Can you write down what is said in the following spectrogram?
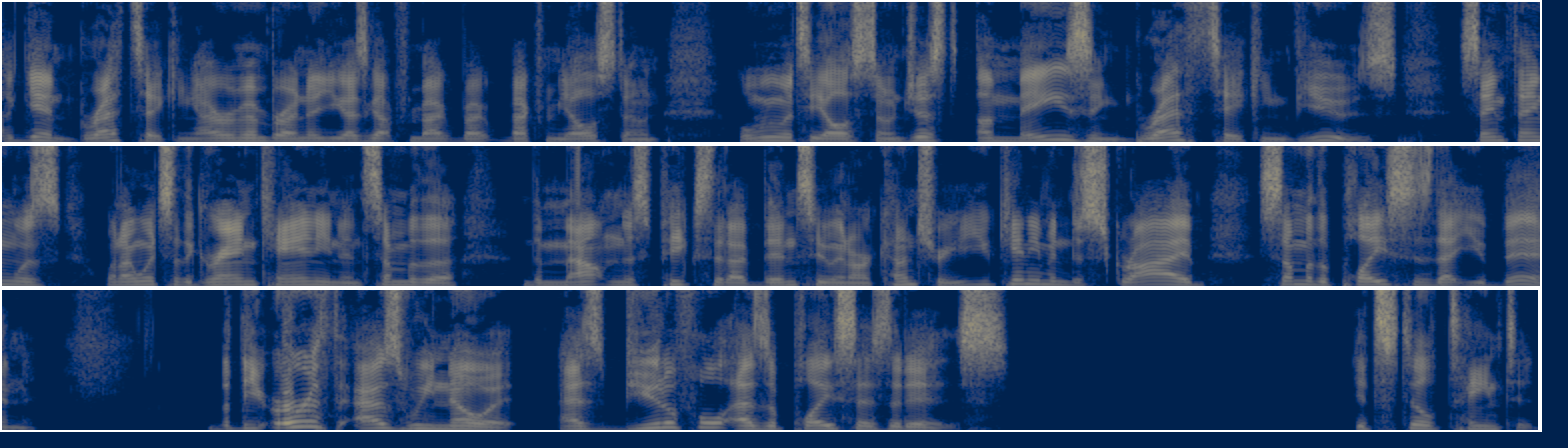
Again, breathtaking. I remember, I know you guys got from back, back, back from Yellowstone. When we went to Yellowstone, just amazing, breathtaking views. Same thing was when I went to the Grand Canyon and some of the, the mountainous peaks that I've been to in our country. You can't even describe some of the places that you've been. But the earth as we know it, as beautiful as a place as it is, it's still tainted.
